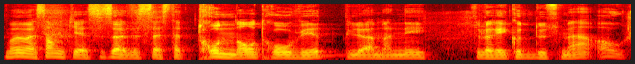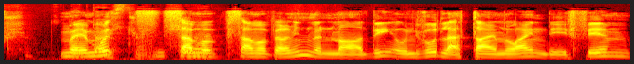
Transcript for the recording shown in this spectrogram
Moi, il me semble que c'est ça. c'est- C'était trop de noms, trop vite. Puis là, à un moment donné, tu le réécoutes doucement. Oh shit. Mais moi, ça m'a, ça m'a permis de me demander, au niveau de la timeline des films,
